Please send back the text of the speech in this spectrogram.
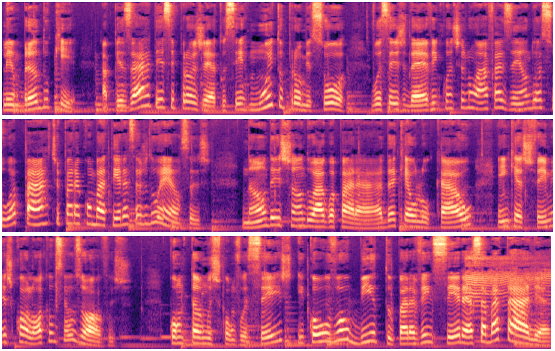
lembrando que, apesar desse projeto ser muito promissor, vocês devem continuar fazendo a sua parte para combater essas doenças, não deixando água parada, que é o local em que as fêmeas colocam seus ovos. Contamos com vocês e com o Volbito para vencer essa batalha.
